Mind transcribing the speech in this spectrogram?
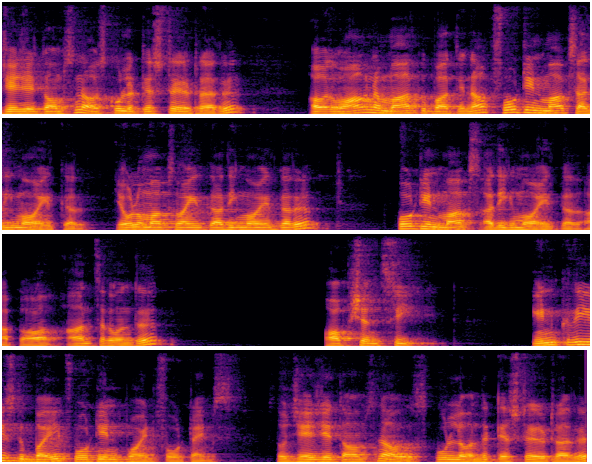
ஜேஜே தாம்சன் அவர் ஸ்கூலில் டெஸ்ட் எழுதுறாரு. அவர் வாங்கின மார்க் பார்த்தீங்கன்னா ஃபோர்டீன் மார்க்ஸ் அதிகமாக வாங்கியிருக்காரு. எவ்வளோ மார்க்ஸ் வாங்கியிருக்காரு அதிகமாக வாங்கியிருக்காரு? ஃபோர்டீன் மார்க்ஸ் அதிகமாக வாங்கியிருக்காரு. அப்போ ஆன்சர் வந்து option C increased by fourteen point four times so JJ தாம்ஸ்னு அவர் ஸ்கூலில் வந்து டெஸ்ட் எழுதுறாரு.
